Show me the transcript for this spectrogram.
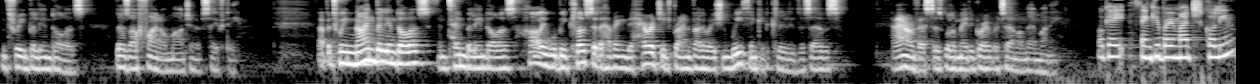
and three billion dollars. There's our final margin of safety. At between $9 billion and $10 billion, Harley will be closer to having the heritage brand valuation we think it clearly deserves. And our investors will have made a great return on their money. Okay, thank you very much, Colin.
